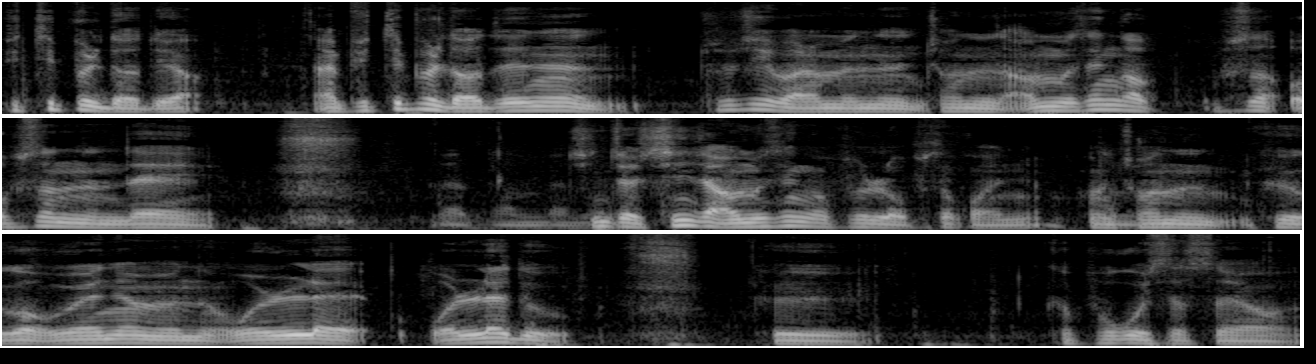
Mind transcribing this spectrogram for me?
뷰티풀 너드요? 아 뷰티풀 너드는 솔직히 말하면은 저는 아무 생각 없었, 없었는데. 진짜 진짜 아무 생각 별로 없었거든요. 그럼 저는 그거 왜냐면 원래 원래도 그, 그 보고 있었어요.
